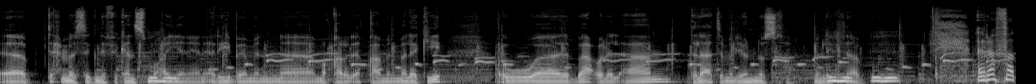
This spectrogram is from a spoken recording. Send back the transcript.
آه، بتحمل significance. معين يعني قريبة من آه، مقر الإقامة الملكي. وباعوا للآن 3 مليون نسخة من الكتاب. رفض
